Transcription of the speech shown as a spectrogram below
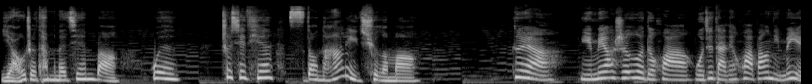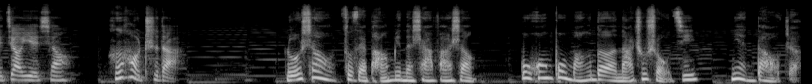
摇着他们的肩膀问：这些天死到哪里去了吗？对啊，你们要是饿的话，我就打电话帮你们也叫夜宵，很好吃的。罗少坐在旁边的沙发上，不慌不忙的拿出手机，念叨着。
